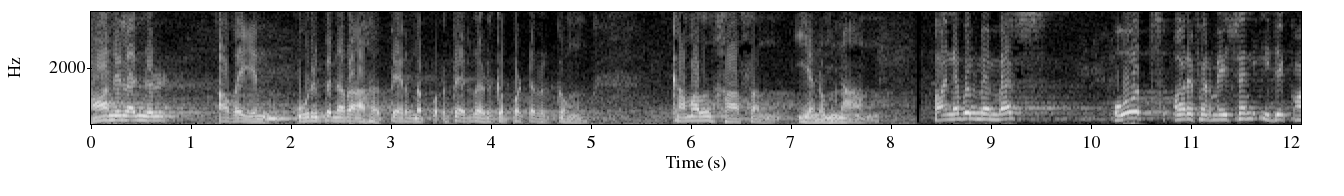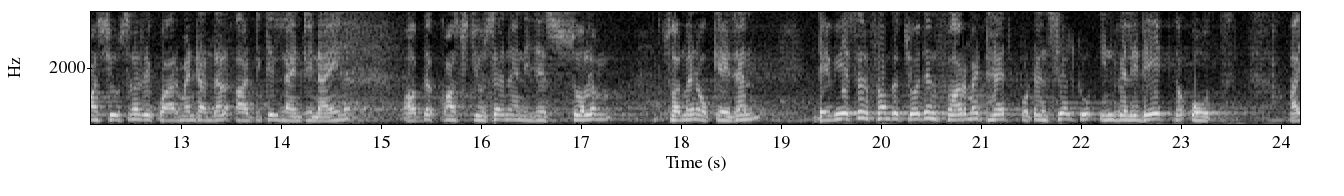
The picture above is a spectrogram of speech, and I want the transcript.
மாநிலங்கள் அவையின் உறுப்பினராக தேர்ந்த தேர்ந்தெடுக்கப்பட்டிருக்கும் கமல் ஹாசன் எனும் நான் Honorable members, oath or affirmation is a constitutional requirement under Article 99 of the Constitution and is a solemn, solemn occasion. Deviation from the chosen format has potential to invalidate the oath. I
